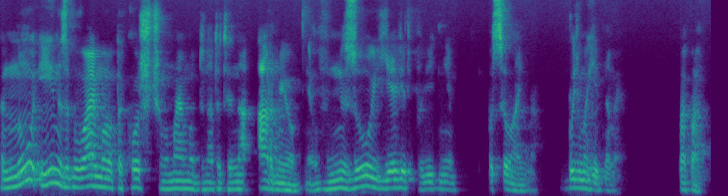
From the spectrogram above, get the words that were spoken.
Ну і не забуваємо також, що ми маємо донатити на армію. Внизу є відповідні посилання. Будьмо гідними. Па-па.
